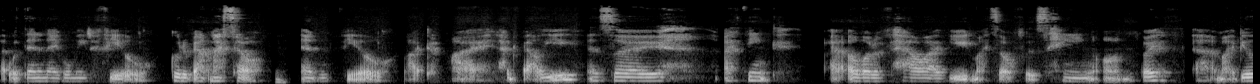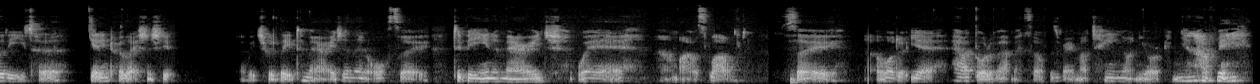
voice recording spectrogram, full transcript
that would then enable me to feel good about myself mm. and feel like I had value. And so I think a lot of how I viewed myself was hanging on both uh, my ability to get into a relationship which would lead to marriage, and then also to be in a marriage where um, I was loved. So a lot of yeah, how I thought about myself was very much hanging on your opinion of me.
